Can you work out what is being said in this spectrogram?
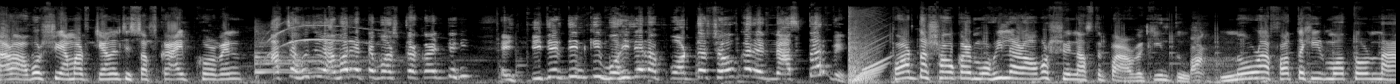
তারা অবশ্যই আমার চ্যানেলটি সাবস্ক্রাইব করবেন। আচ্ছা হুজুর আমার একটা মশটা কয়েন এই ঈদের দিন কি মহিলারা পর্দা সহকারে নাচতে পারবে? পর্দা সহকারে মহিলারা অবশ্যই নাচতে পারবে কিন্তু নোরা ফতেহির মতো না।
